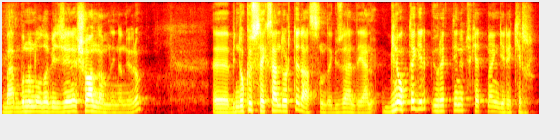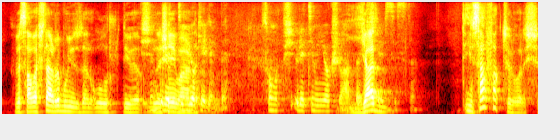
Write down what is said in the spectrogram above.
Ben bunun olabileceğine şu anlamda inanıyorum. Ee, 1984'te de aslında güzeldi. Yani bir nokta gelip ürettiğini tüketmen gerekir. Ve savaşlar da bu yüzden olur diyor Şimdi şey vardı. yok elinde. Somut bir şey, üretimin yok şu anda. Ya- Şey, sistem. İnsan faktörü var iş-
